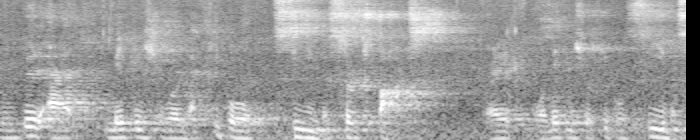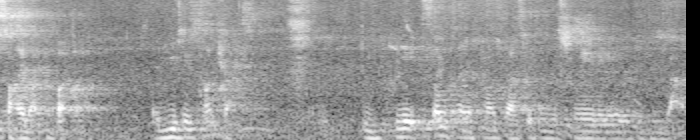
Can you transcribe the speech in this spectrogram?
We're good at making sure that people see the search box, right? Or making sure people see the sign up button, or using contrast. We create some kind of contrast within the screen in order to do that.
